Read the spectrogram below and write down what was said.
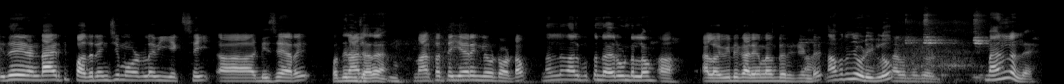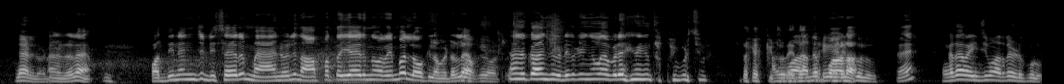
ഇത് രണ്ടായിരത്തി പതിനഞ്ച് model V X I Dzire പതിനഞ്ച് അല്ലേ? നാല്പത്തി അയ്യായിരം കിലോമീറ്റർ ഓട്ടം. നല്ല നാല് പുത്തൻ ടയറും ഉണ്ടല്ലോ? ആ അല്ലോ വീട് കാര്യങ്ങളൊക്കെ കയറിയിട്ടുണ്ട് നാൽപ്പത്തഞ്ച് ഓടിയുള്ളൂ ഞാനല്ലോ അല്ലേ പതിനഞ്ച് ഡിസൈർ മാനുവൽ നാൽപ്പത്തയ്യായിരം എന്ന് പറയുമ്പോൾ ലോ കിലോമീറ്റർ അല്ലേ ഞാൻ കാണിച്ചു കിട്ടി ഇതൊക്കെ നിങ്ങൾ എവിടെയെങ്കിലും തപ്പി പിടിച്ച് ഇതൊക്കെ പാടാ. ഏഹ് അങ്ങനത്തെ റേഞ്ച് മാത്രമേ എടുക്കുള്ളൂ.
